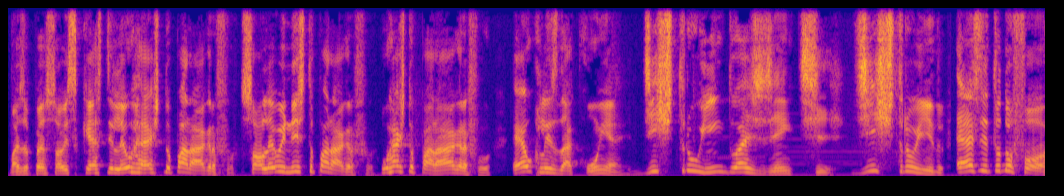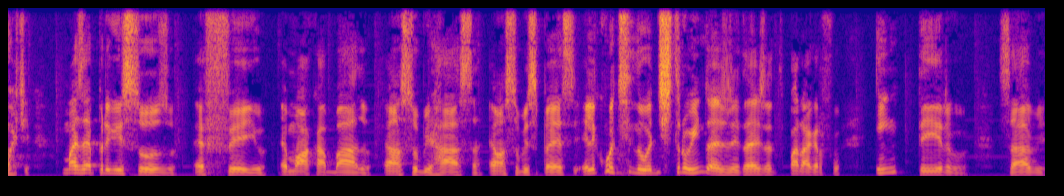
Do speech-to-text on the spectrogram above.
Mas o pessoal esquece de ler o resto do parágrafo. Só lê o início do parágrafo. O resto do parágrafo é Euclides da Cunha destruindo a gente. Destruindo. É antes de tudo forte mas é preguiçoso, é feio, é mal acabado, é uma subraça, é uma subespécie. Ele continua destruindo a gente, a gente parágrafo inteiro. Sabe?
